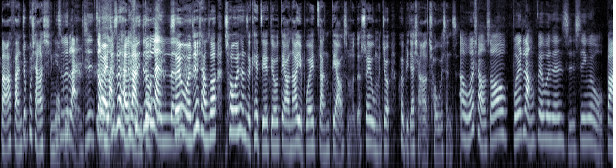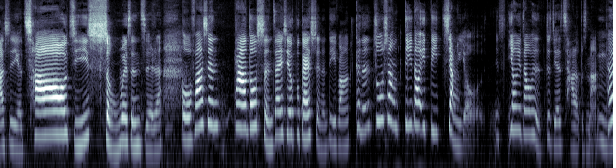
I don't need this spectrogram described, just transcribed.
麻烦，就不想要洗抹布。你是不是懒？就是这种对懒就是很懒你 就是惰懒人，所以我们就想说，抽卫生纸可以直接丢掉，然后也不会脏掉什么的，所以我们就会比较想要抽卫生纸。呃，我小时候不会浪费卫生纸，是因为我爸是一个超级省卫生纸的人。我发现他都省在一些不该省的地方，可能桌上滴到一滴酱油，用一张卫生纸就直接擦了，不是吗？嗯它会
